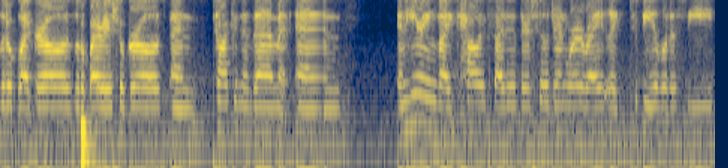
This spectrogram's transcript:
little black girls little biracial girls and talking to them and, and and hearing like how excited their children were right? Like to be able to see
